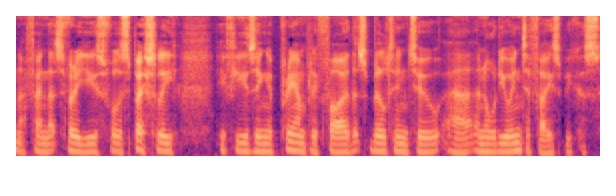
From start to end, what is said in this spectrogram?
and I find that's very useful, especially if using a preamplifier that's built into uh, an audio interface, because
